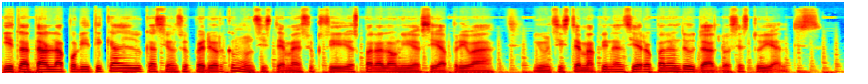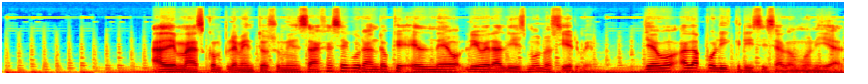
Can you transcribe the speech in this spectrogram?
y tratar la política de educación superior como un sistema de subsidios para la universidad privada y un sistema financiero para endeudar los estudiantes. Además, complementó su mensaje asegurando que el neoliberalismo no sirve. Llevó a la policrisis a la humanidad.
